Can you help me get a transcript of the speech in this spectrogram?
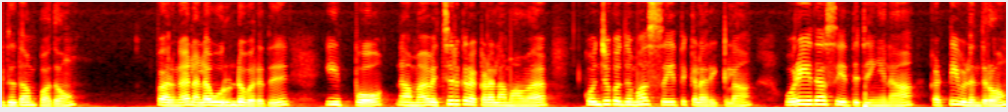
இதுதான் பதம். பாருங்கள் நல்லா உருண்டு வருது. இப்போது நாம் வச்சுருக்கிற கடலை மாவை கொஞ்சம் கொஞ்சமாக சேர்த்து கிளறிக்கலாம். ஒரே இதாக சேர்த்துட்டிங்கன்னா கட்டி விழுந்துடும்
